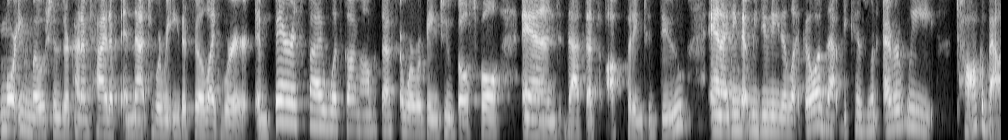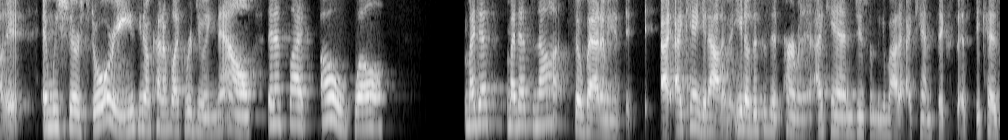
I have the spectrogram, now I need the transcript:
more emotions are kind of tied up in that to where we either feel like we're embarrassed by what's going on with us, or where we're being too boastful, and that that's off putting to do. And I think that we do need to let go of that because whenever we talk about it and we share stories, you know, kind of like we're doing now, then it's like, oh, well, my debt's my debt's not so bad. I mean, it, I, I can get out of it. You know, this isn't permanent. I can do something about it. I can fix this because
